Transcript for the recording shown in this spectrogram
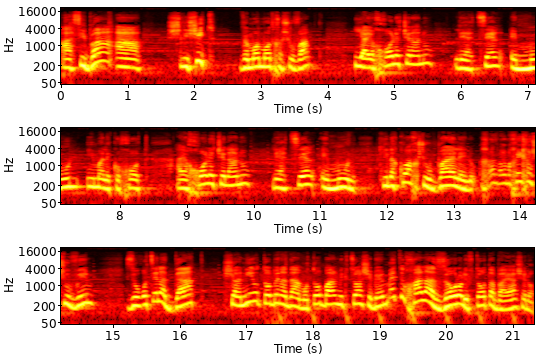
הסיבה השלישית ומאוד מאוד חשובה היא היכולת שלנו לייצר אמון עם הלקוחות. היכולת שלנו לייצר אמון. כי לקוח שהוא בא אלינו, אחד הדברים הכי חשובים זה הוא רוצה לדעת שאני אותו בן אדם, אותו בעל מקצוע שבאמת יוכל לעזור לו לפתור את הבעיה שלו,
